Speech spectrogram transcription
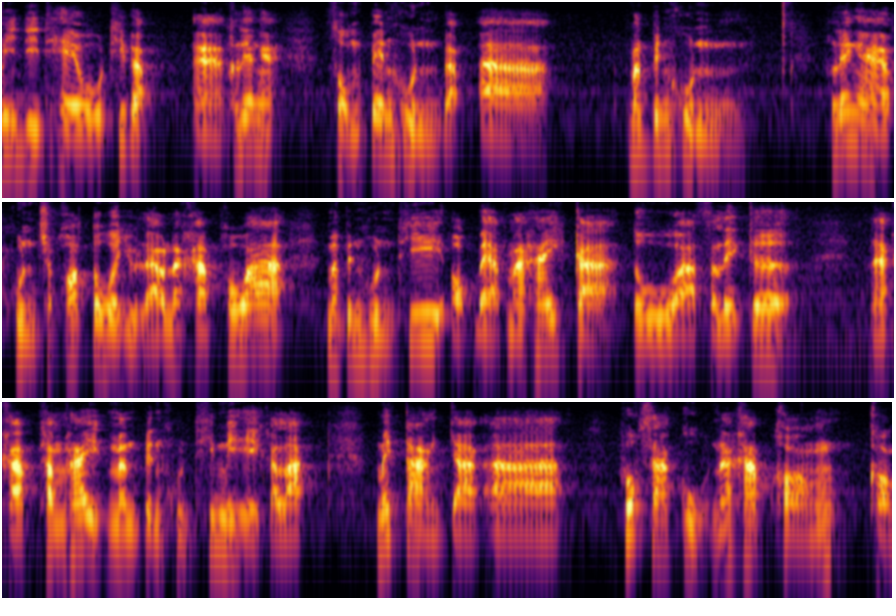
มีดีเทลที่แบบ อ่าเขาเรียกไงสมเป็นหุ่นแบบอ่ามันเป็นหุ่นเขาเรียกไงหุ่นเฉพาะตัวอยู่แล้วนะครับ เพราะว่ามันเป็นหุ่นที่ออกแบบมาให้กับตัวสเลเกอร์นะครับทำให้มันเป็นหุ่นที่มีเอกลักษณ์ ไม่ต่างจากอ่าพวกซากุนะครับของของ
